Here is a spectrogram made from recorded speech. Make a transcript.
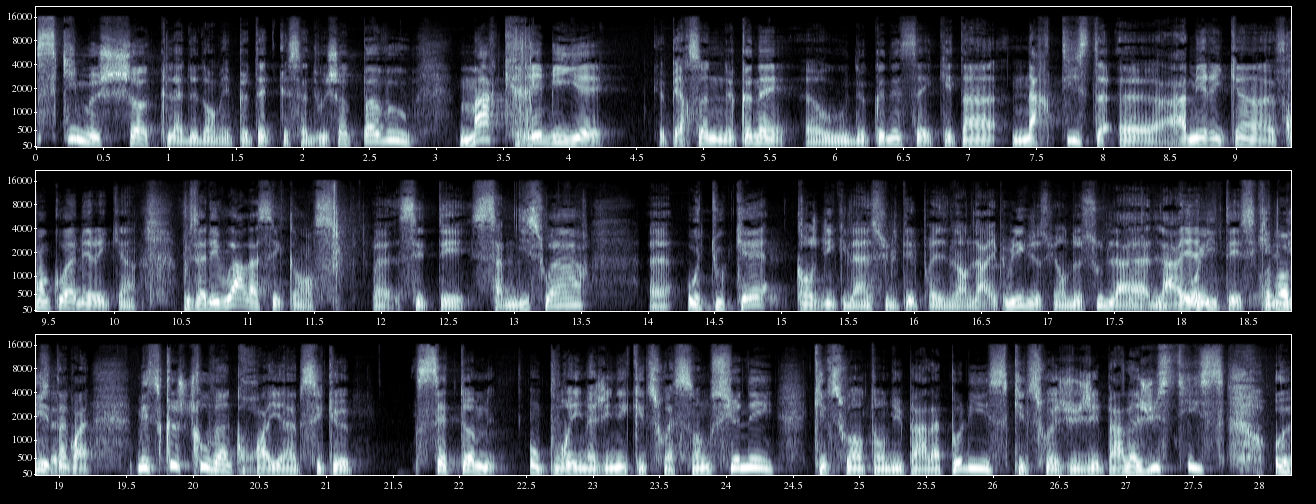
Ce qui me choque là-dedans, mais peut-être que ça ne vous choque pas vous, Marc Rébillet, que personne ne connaît euh, ou ne connaissait, qui est un artiste américain, franco-américain. Vous allez voir la séquence. C'était samedi soir. Euh, au Touquet, quand je dis qu'il a insulté le président de la République, je suis en dessous de la, de la réalité. ce qu'il vraiment dit est incroyable. Mais ce que je trouve incroyable, c'est que cet homme on pourrait imaginer qu'il soit sanctionné, qu'il soit entendu par la police, qu'il soit jugé par la justice, euh,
